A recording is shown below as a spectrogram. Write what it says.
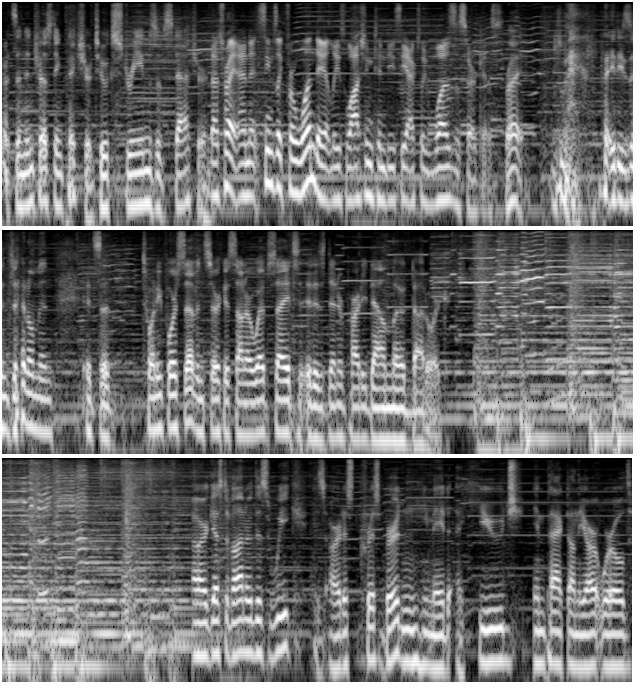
It's an interesting picture, two extremes of stature. That's right. And it seems like for one day at least, Washington, D.C. actually was a circus. Right. Ladies and gentlemen, it's a 24 7 circus on our website. It is dinnerpartydownload.org. Our guest of honor this week is artist Chris Burden. He made a huge impact on the art world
